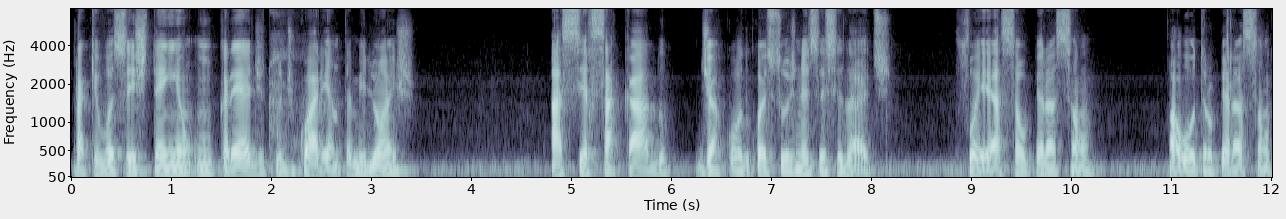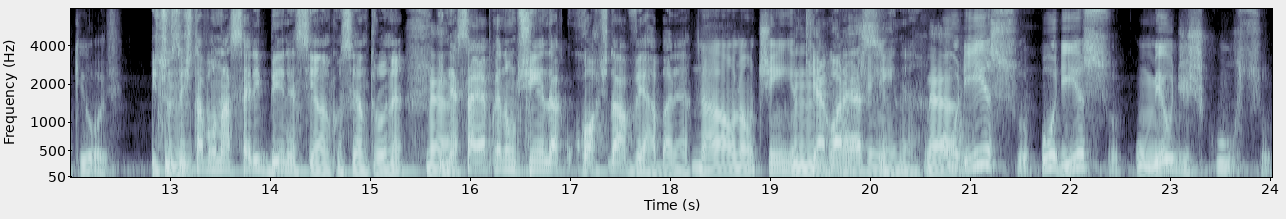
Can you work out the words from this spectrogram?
para que vocês tenham um crédito de 40 milhões a ser sacado de acordo com as suas necessidades. Foi essa a operação, a outra operação que houve. Isso vocês estavam na Série B nesse ano, quando você entrou, né? É. E nessa época não tinha ainda corte da verba, né? Não, não tinha. Que agora é tinha. assim, né? É. Por isso, por isso, o meu discurso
